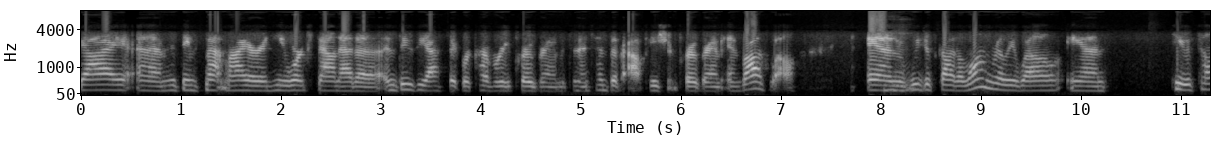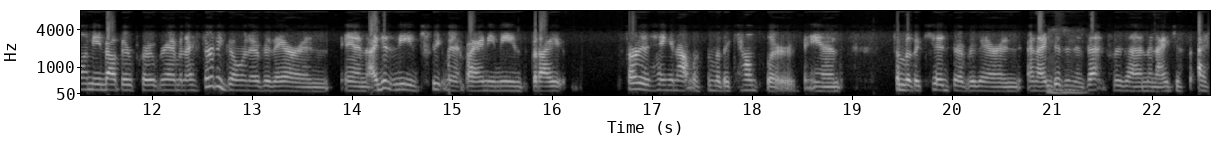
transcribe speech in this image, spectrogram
guy. Um, his name's Matt Meyer, and he works down at a enthusiastic recovery program. It's an intensive outpatient program in Roswell, and Mhm. we just got along really well. And he was telling me about their program, and I started going over there. and And I didn't need treatment by any means, but I started hanging out with some of the counselors and some of the kids over there and, and I did an Mhm. event for them and I just I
